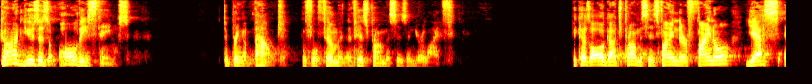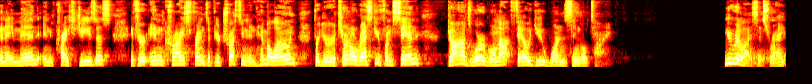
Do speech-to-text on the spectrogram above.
God uses all these things to bring about the fulfillment of his promises in your life. because all God's promises find their final yes and amen in Christ Jesus. If you're in Christ, friends, if you're trusting in Him alone for your eternal rescue from sin, God's word will not fail you one single time. You realize this, right?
